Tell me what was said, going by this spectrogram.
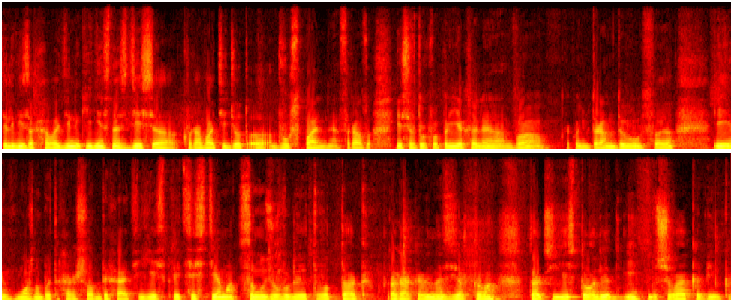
телевизор, холодильник. Единственное, здесь э, кровать идет э, двухспальная сразу. Если вдруг вы приехали в какой-нибудь рандеву свое, и можно будет хорошо отдыхать. Есть сплит-система. Санузел выглядит вот так. раковина, зеркало. Также есть туалет и душевая кабинка.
